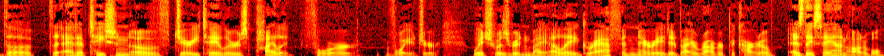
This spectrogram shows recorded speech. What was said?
the the adaptation of Jeri Taylor's pilot for Voyager which was written by L.A. Graf and narrated by Robert Picardo. As they say on Audible,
